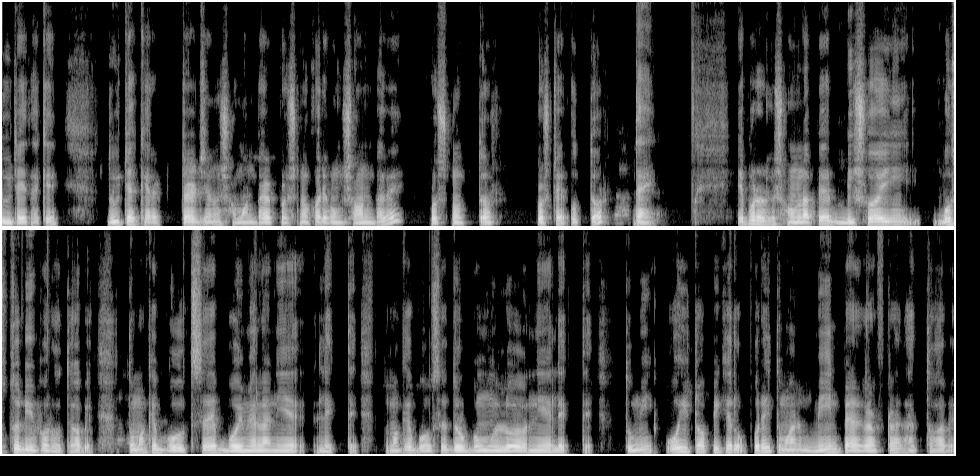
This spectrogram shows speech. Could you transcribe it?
দুইটাই থাকে। দুইটা ক্যারেক্টার যেন সমানভাবে প্রশ্ন করে এবং সমানভাবে প্রশ্ন উত্তর প্রশ্নের উত্তর দেয়। এরপর হলো সংলাপের বিষয় বস্তু নির্ভর হতে হবে। তোমাকে বলছে বইমেলা নিয়ে লিখতে, তোমাকে বলছে দ্রব্যমূল্য নিয়ে লিখতে। তুমি ওই টপিকের উপরেই তোমার মেইন প্যারাগ্রাফটা থাকতে হবে।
